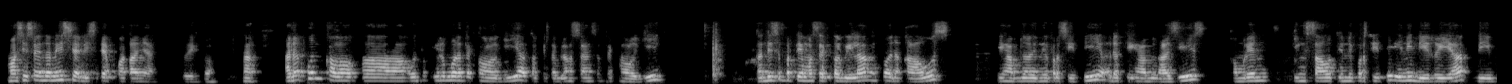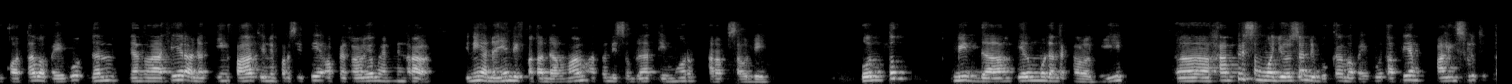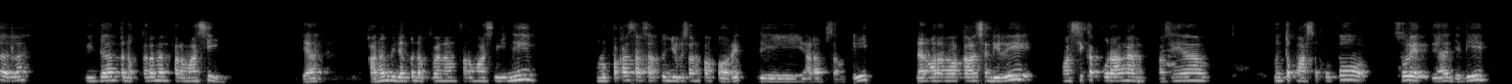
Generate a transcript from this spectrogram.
mahasiswa Indonesia di setiap kotanya. Begitu. Nah, adapun kalau uh, untuk ilmu dan teknologi atau kita bilang sains dan teknologi, tadi seperti Mas Rekto bilang itu ada KAUS, King Abdullah University, ada King Abdul Aziz, kemudian King Saud University ini di Riyadh di ibu kota Bapak Ibu dan yang terakhir ada King Fahad University of Petroleum and Mineral. Ini adanya di kota Damam atau di sebelah timur Arab Saudi. Untuk bidang ilmu dan teknologi, uh, hampir semua jurusan dibuka Bapak Ibu, tapi yang paling sulit itu adalah bidang kedokteran dan farmasi. Ya, karena bidang kedokteran dan farmasi ini merupakan salah satu jurusan favorit di Arab Saudi dan orang lokal sendiri masih kekurangan, maksudnya untuk masuk itu sulit ya. Jadi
